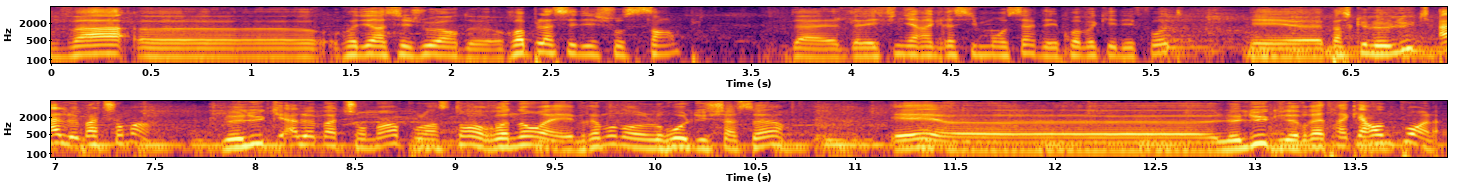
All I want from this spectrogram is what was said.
va euh, redire à ses joueurs de replacer des choses simples, d'aller finir agressivement au cercle, d'aller provoquer des fautes, et, euh, parce que le Luc a le match en main. Le Luc a le match en main. Pour l'instant, Renan est vraiment dans le rôle du chasseur. Et euh, le Luc devrait être à 40 points là.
